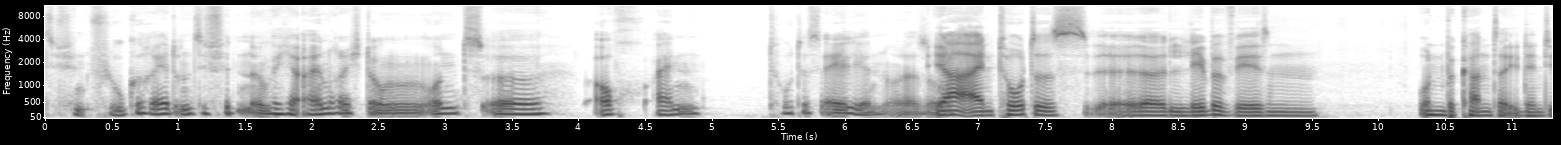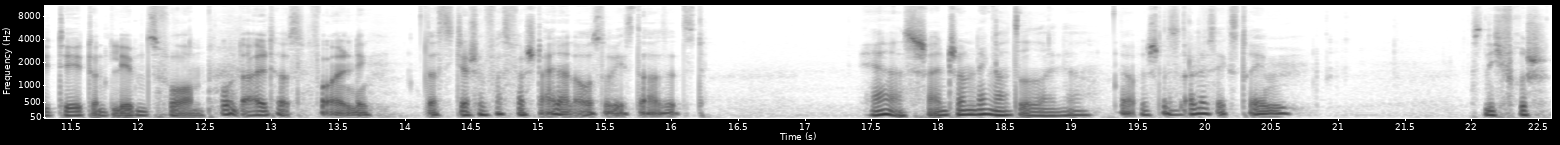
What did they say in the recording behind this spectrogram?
Sie finden Fluggerät und sie finden irgendwelche Einrichtungen und äh, auch ein totes Alien oder so. Ja, ein totes äh, Lebewesen unbekannter Identität und Lebensform. Und Alters vor allen Dingen. Das sieht ja schon fast versteinert aus, so wie es da sitzt. Ja, es scheint schon länger zu sein, ja. Ja, das ist alles extrem. Ist nicht frisch.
